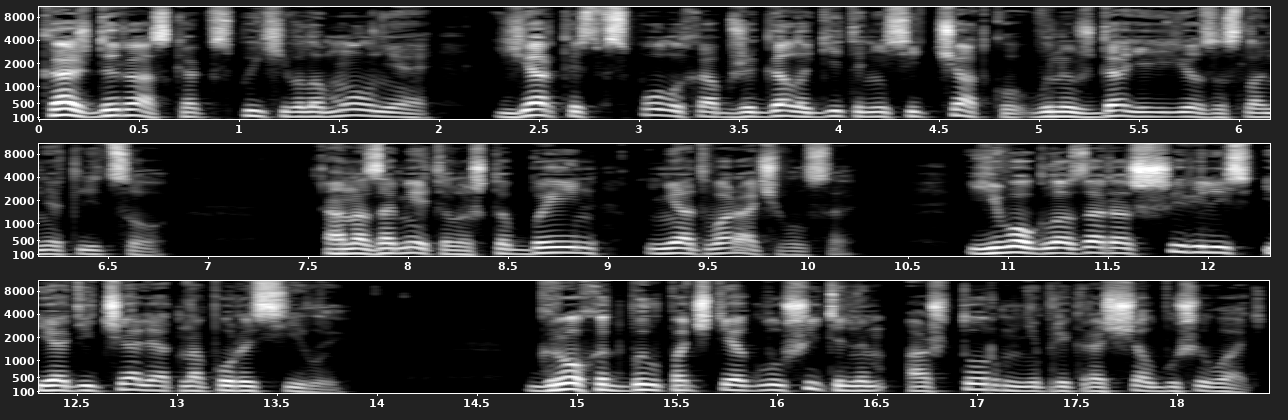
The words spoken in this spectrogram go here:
Каждый раз, как вспыхивала молния, яркость всполоха обжигала Гитани сетчатку, вынуждая ее заслонять лицо. Она заметила, что Бэйн не отворачивался. Его глаза расширились и одичали от напора силы. Грохот был почти оглушительным, а шторм не прекращал бушевать.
